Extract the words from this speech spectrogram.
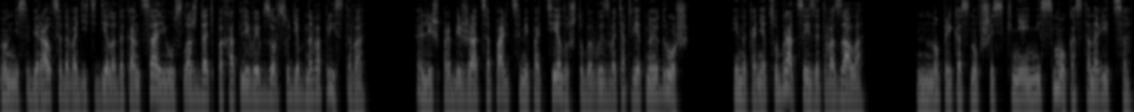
Он не собирался доводить дело до конца и услаждать похотливый взор судебного пристава, а лишь пробежаться пальцами по телу, чтобы вызвать ответную дрожь, и, наконец, убраться из этого зала — но, прикоснувшись к ней, не смог остановиться.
